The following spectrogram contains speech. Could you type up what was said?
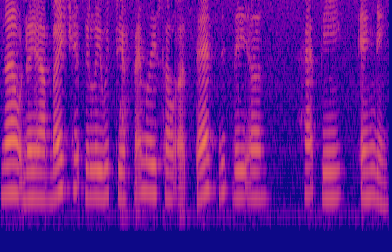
now they are back happily with their family, so at that did they a happy ending.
